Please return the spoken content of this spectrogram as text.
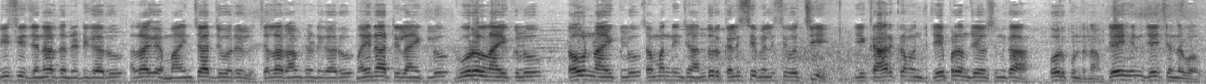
బీసీ జనార్దన్ రెడ్డి గారు అలాగే మా ఇన్ఛార్జి వర్యులు చెల్లా రామచంద్ర గారు మైనార్టీ నాయకులు రూరల్ నాయకులు టౌన్ నాయకులు సంబంధించి అందరూ కలిసి మెలిసి వచ్చి ఈ కార్యక్రమం జయప్రదం చేయాల్సిందిగా కోరుకుంటున్నాం. జై హింద్ జై చంద్రబాబు.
